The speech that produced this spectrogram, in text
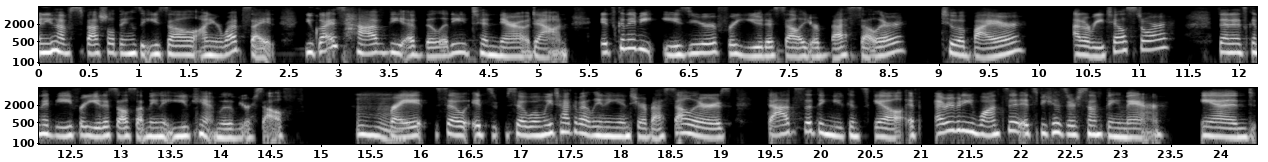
and you have special things that you sell on your website you guys have the ability to narrow down. It's going to be easier for you to sell your bestseller to a buyer at a retail store than it's going to be for you to sell something that you can't move yourself. Mm-hmm. right? So it's so when we talk about leaning into your bestsellers that's the thing you can scale. If everybody wants it it's because there's something there and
